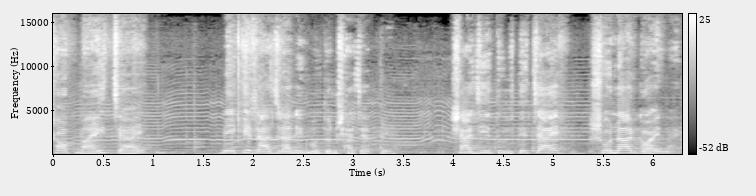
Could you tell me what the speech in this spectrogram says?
সব মাই চায় মেয়েকে রাজরানীর মতন সাজাতে। সাজিয়ে তুলতে চায় সোনার গয়নায়।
